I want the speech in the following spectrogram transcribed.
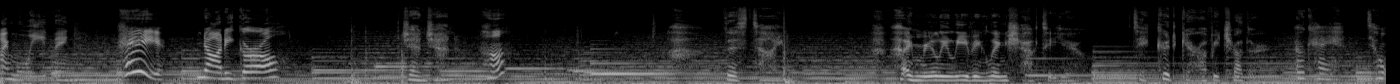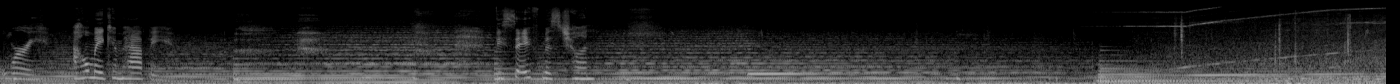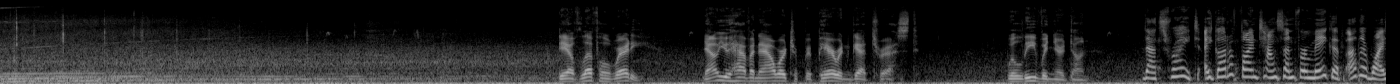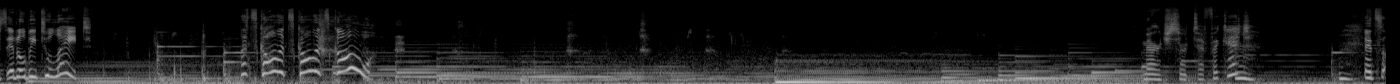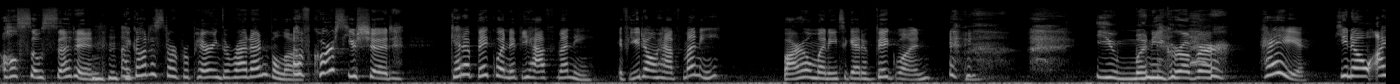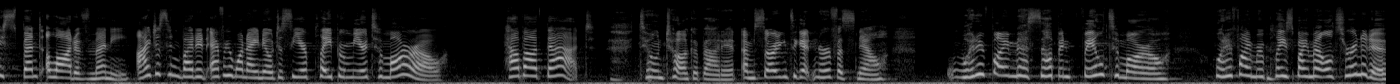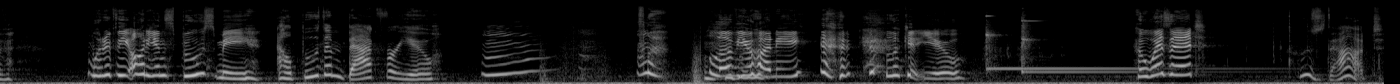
I'm leaving. Hey, naughty girl. Jianjian, Huh? this time, I'm really leaving Ling Xiao to you. Take good care of each other. Okay, don't worry. I'll make him happy. Be safe, Miss Chun. They have left already. Now you have an hour to prepare and get dressed. We'll leave when you're done. That's right. I gotta find Tang Can for makeup, otherwise it'll be too late. Let's go, let's go, let's go! Marriage certificate? Mm. Mm. It's all so sudden. I gotta start preparing the red envelope. Of course you should. Get a big one if you have money. If you don't have money, borrow money to get a big one. you money grubber. Hey, you know, I spent a lot of money. I just invited everyone I know to see your play premiere tomorrow. How about that? Don't talk about it. I'm starting to get nervous now. What if I mess up and fail tomorrow? What if I'm replaced by my alternative? What if the audience boos me? I'll boo them back for you. Mm. Love you, honey. Look at you. Who is it? Who's that?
